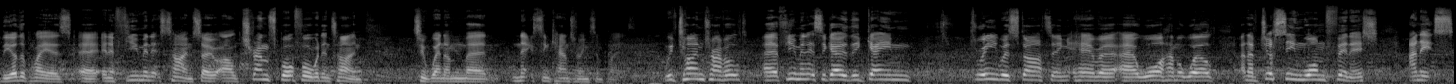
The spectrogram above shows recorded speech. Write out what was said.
the other players uh, in a few minutes' time. So, I'll transport forward in time to when I'm uh, next encountering some players. We've time travelled. Uh, a few minutes ago, the game three was starting here at uh, Warhammer World, and I've just seen one finish, and it's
